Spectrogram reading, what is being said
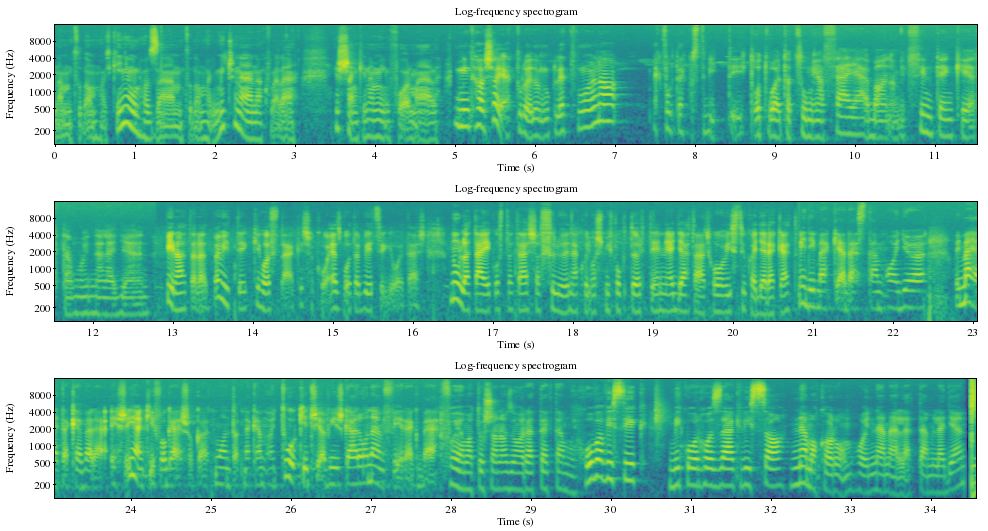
Nem tudom, hogy ki nyúl hozzá, tudom, hogy mit csinálnak vele, és senki nem informál. Mintha a saját tulajdonuk lett volna, megfogták, azt vitték. Ott volt a cumi a szájában, amit szintén kértem, hogy ne legyen. Pillanat alatt bevitték, kihozták, és akkor ez volt a BCG oltás. Nulla tájékoztatás a szülőnek, hogy most mi fog történni, egyáltalán, hogy hol visszük a gyereket. Mindig megkérdeztem, hogy, hogy mehetek-e vele, és ilyen kifogásokat mondtak nekem, hogy túl kicsi a vizsgáló, nem férek be. Folyamatosan azon rettegtem, hogy hova viszik, mikor hozzák vissza, nem akarom, hogy nem mellettem legyen.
